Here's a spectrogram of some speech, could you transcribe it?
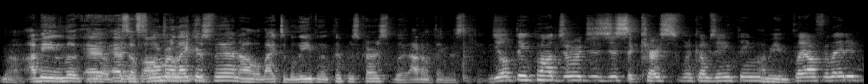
No, I mean, look, as, as a former George Lakers is- fan, I would like to believe in the Clippers curse, but I don't think that's the case. You don't think Paul George is just a curse when it comes to anything? I mean- playoff related.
